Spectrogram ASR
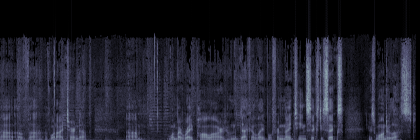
uh, of uh, of what I turned up. Um, one by Ray Pollard on the Decca label from 1966. Here's Wanderlust.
